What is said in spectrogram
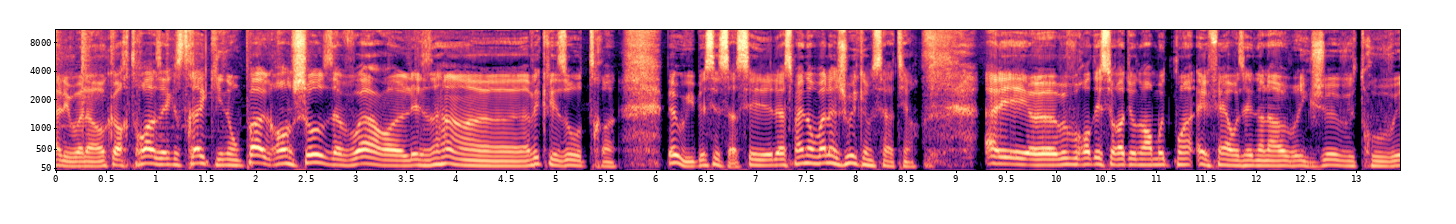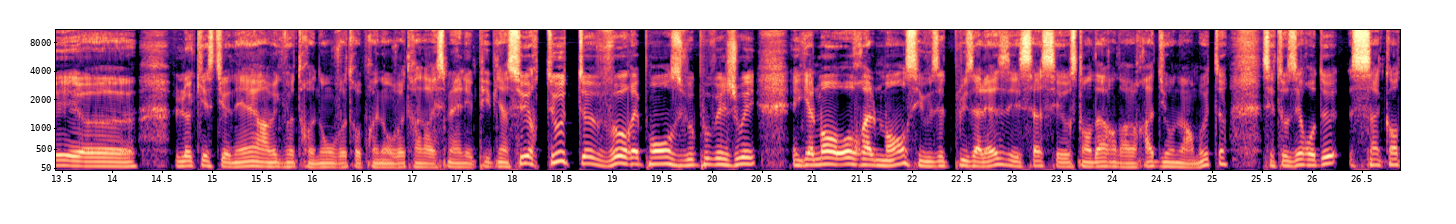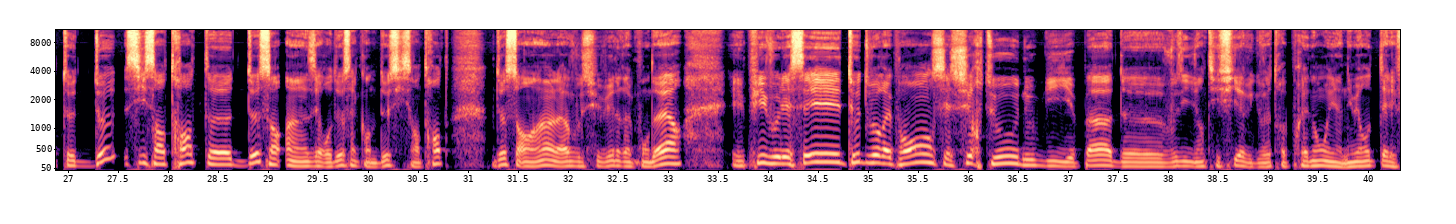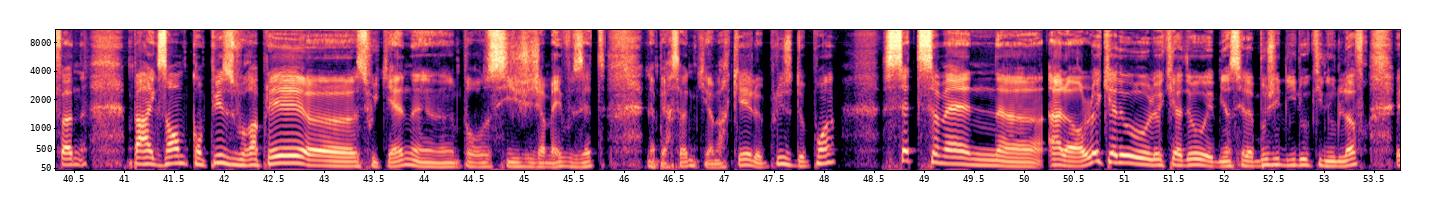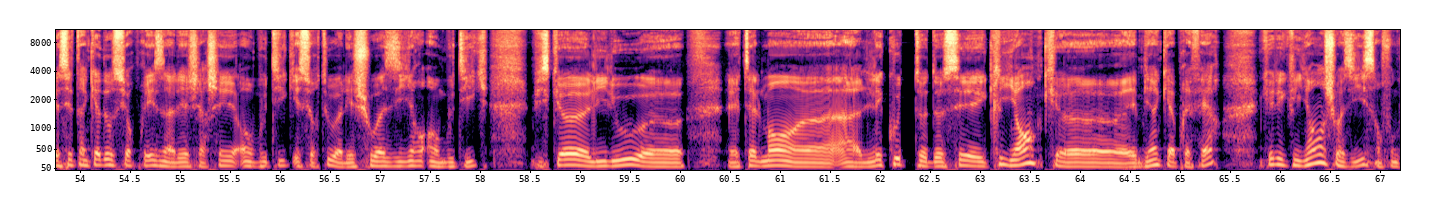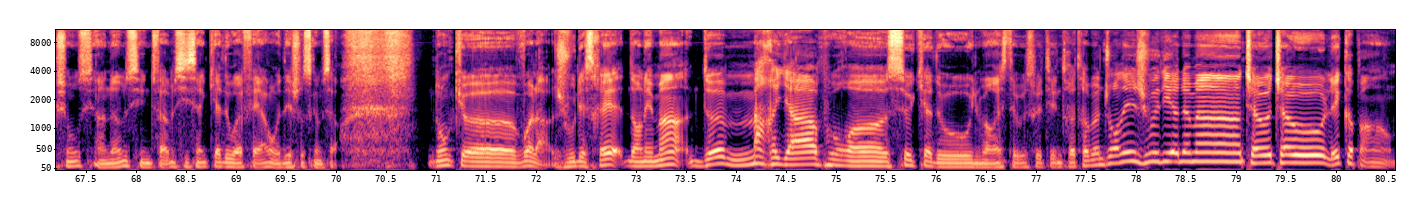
Allez, voilà, encore trois extraits qui n'ont pas grand-chose à voir euh, les uns euh, avec les autres. Ben oui, ben c'est ça, c'est la semaine, on va la jouer comme ça, tiens. Allez, euh, vous vous rendez sur radionoirmouth.fr, vous allez dans la rubrique jeu, vous trouvez le questionnaire avec votre nom, votre prénom, votre adresse mail et puis bien sûr toutes vos réponses. Vous pouvez jouer également oralement si vous êtes plus à l'aise et ça c'est au standard Radio Noirmouth. C'est au 02 52 630 201 02 52 630 201 là vous suivez le répondeur. Et puis vous laissez toutes vos réponses. Et surtout n'oubliez pas de vous identifier avec votre prénom et un numéro de téléphone. Par exemple qu'on puisse vous rappeler euh, ce week-end euh, pour si jamais vous êtes la personne qui a marqué le plus de points cette semaine. Euh, alors le cadeau, le cadeau, eh bien c'est la bougie de Lilou qui nous l'offre. Et c'est un cadeau surprise à aller chercher en boutique et surtout à aller choisir en boutique puisque Lilou euh, est tellement euh, à l'écoute de ses clients que euh, eh bien qu'elle préfère que les clients choisissent en fonction si c'est un homme, si c'est une femme, si c'est un cadeau à faire ou des choses comme ça. Donc voilà, je vous laisserai dans les mains de Maria pour ce cadeau. Il me reste à vous souhaiter une très très bonne journée. Je vous dis à demain. Ciao ciao les copains.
